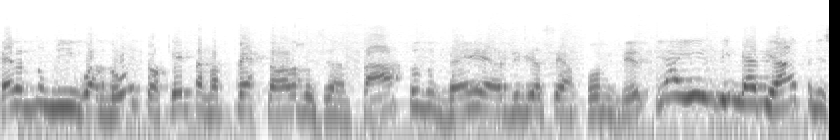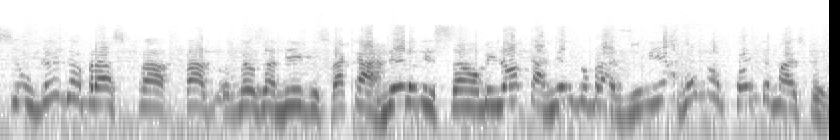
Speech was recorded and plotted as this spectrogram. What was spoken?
era domingo à noite, ok? Ele estava perto da hora do jantar, tudo bem, era, devia ser a fome mesmo. E aí, de imediato, ele disse: um grande abraço para os meus amigos da Carneiro de São, melhor carneiro do Brasil. E a Roma toda mais foi.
